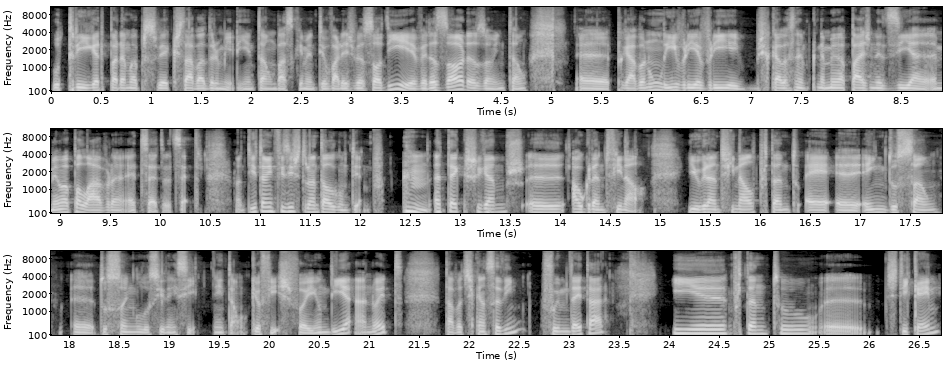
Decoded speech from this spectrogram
o trigger para me aperceber que estava a dormir. E então, basicamente, eu várias vezes ao dia ia ver as horas, ou então uh, pegava num livro e abria e ficava sempre que na mesma página dizia a mesma palavra, etc, etc. Pronto, e também fiz isto durante algum tempo, até que chegamos uh, ao grande final. E o grande final, portanto, é uh, a indução do sonho lúcido em si. Então, o que eu fiz foi um dia à noite, estava descansadinho, fui-me deitar e, eh, portanto, eh, estiquei-me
